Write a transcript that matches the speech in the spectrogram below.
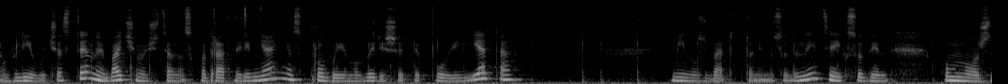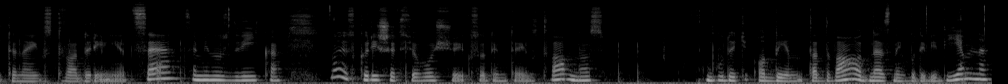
в ліву частину і бачимо, що це у нас квадратне рівняння. Спробуємо вирішити по вієта мінус b, тобто мінус одиниця, х1 помножити на х2 дорівнює c, це мінус двійка. Ну і скоріше всього, що х1 та х2 в нас будуть 1 та 2, одне з них буде від'ємне,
